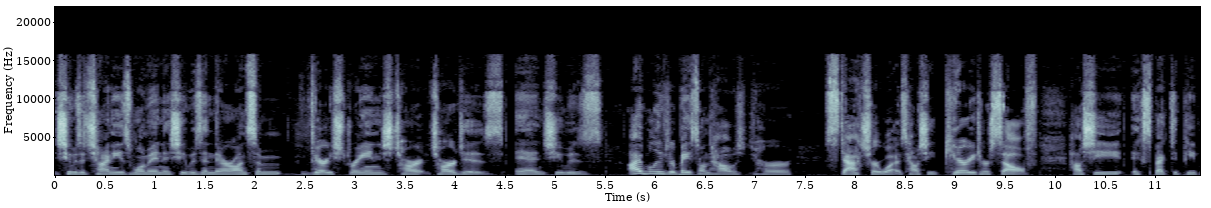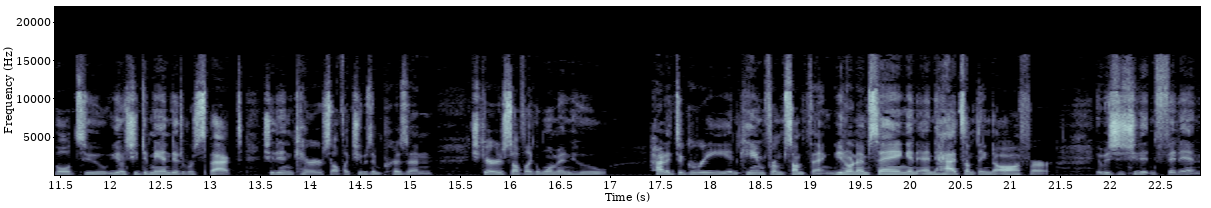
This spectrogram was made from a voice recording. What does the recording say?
she was a Chinese woman, and she was in there on some very strange char- charges, and she was. I believed her based on how her stature was, how she carried herself, how she expected people to, you know, she demanded respect. She didn't carry herself like she was in prison. She carried herself like a woman who had a degree and came from something, you know what I'm saying, and, and had something to offer. It was just she didn't fit in.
